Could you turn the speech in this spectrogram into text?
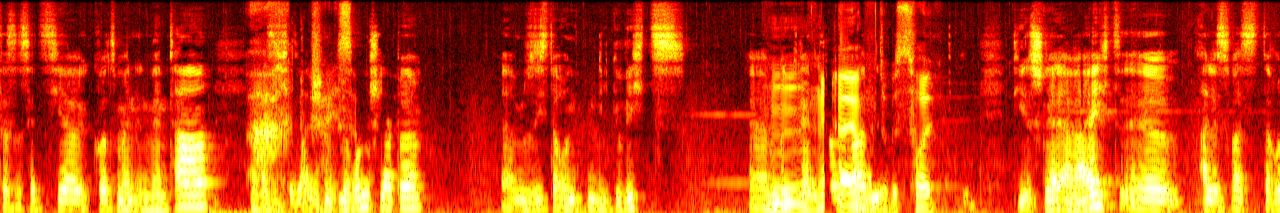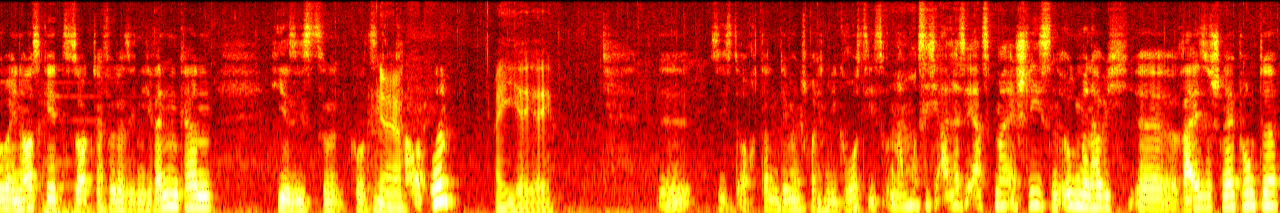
das ist jetzt hier kurz mein Inventar, was ich Ach hier alles mit mir Scheiße. rumschleppe. Ähm, du siehst da unten die Gewichts. Äh, Hm, ja, ja, du bist voll. Die ist schnell erreicht. Äh, alles, was darüber hinausgeht, sorgt dafür, dass ich nicht rennen kann. Hier siehst du kurz Ja, die ja. Karte. Eieiei. Äh, siehst auch dann dementsprechend, wie groß die ist. Und man muss sich alles erstmal erschließen. Irgendwann habe ich äh, Reiseschnellpunkte,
